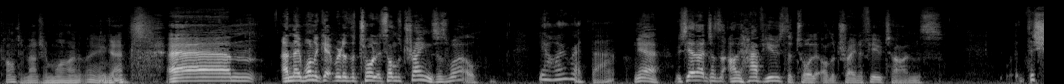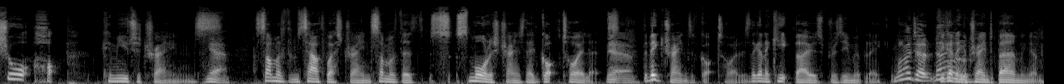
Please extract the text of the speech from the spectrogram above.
Can't imagine why. There you Mm. go. Um, and they want to get rid of the toilets on the trains as well. Yeah, I read that. Yeah. You see, that doesn't. I have used the toilet on the train a few times. The short hop commuter trains. Yeah. Some of them Southwest trains, some of the s- smallest trains, they've got toilets. Yeah. The big trains have got toilets. They're going to keep those, presumably. Well, I don't If you're getting a train to Birmingham.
